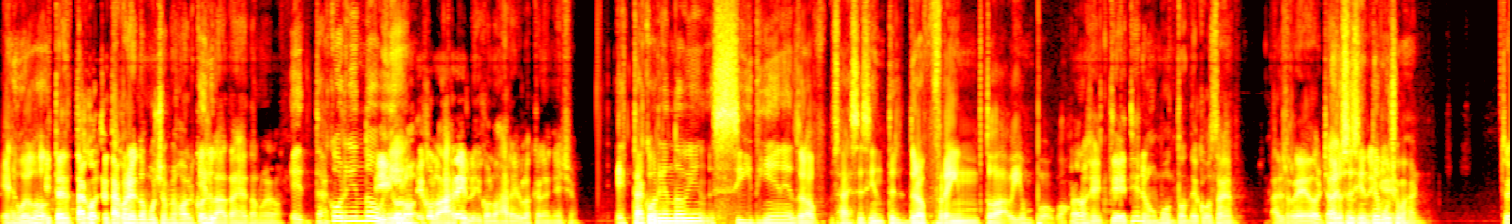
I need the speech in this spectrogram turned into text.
El juego Y te está, te está corriendo mucho mejor con El- la tarjeta nueva. está corriendo Y bien. con, los, y con los arreglos, y con los arreglos que le han hecho. Está corriendo bien, sí tiene drop. O sea, se siente el drop frame todavía un poco. Bueno, si tienes un montón de cosas alrededor, pero chacho, se siente mucho que- mejor. Sí.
